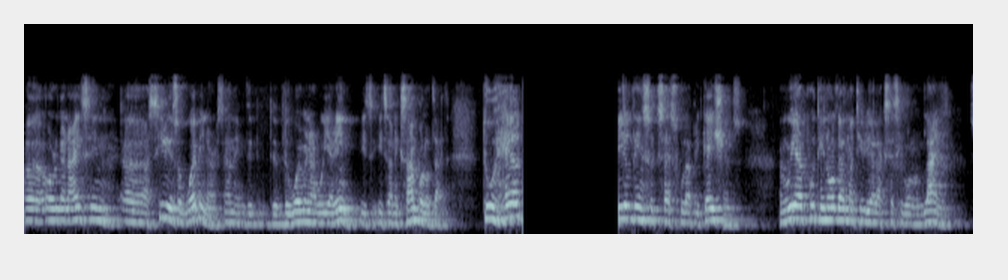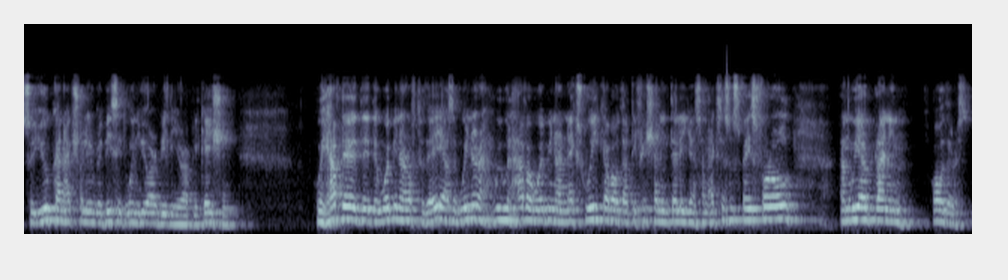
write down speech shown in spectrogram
uh, organizing uh, a series of webinars, and the, the, the webinar we are in is, is an example of that, to help building successful applications and we are putting all that material accessible online, so you can actually revisit when you are building your application. We have the, the, the, webinar of today Ask a Winner. We will have a webinar next week about artificial intelligence and access to space for all. And we are planning others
